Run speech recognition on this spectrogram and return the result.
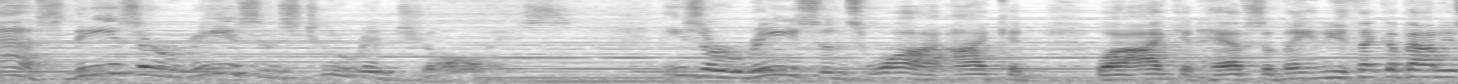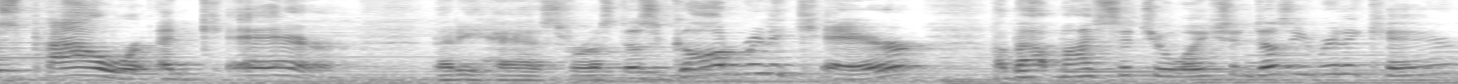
ask. These are reasons to rejoice. These are reasons why I could why I can have something. And you think about His power and care that He has for us. Does God really care about my situation? Does He really care?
